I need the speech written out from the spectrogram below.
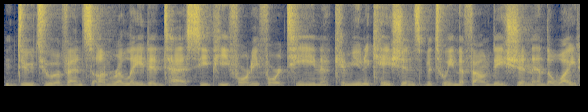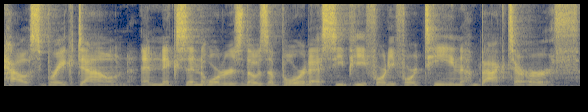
Due to events unrelated to SCP-4014, communications between the Foundation and the White House break down, and Nixon orders those aboard SCP-4014 back to Earth.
